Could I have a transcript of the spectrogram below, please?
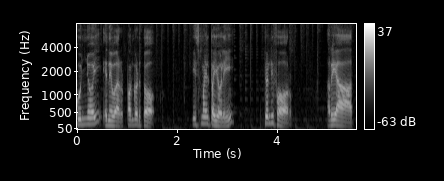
കുഞ്ഞോയ് എന്നിവർ പങ്കെടുത്തു. Ismail Payyoli twenty four Riyadh.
